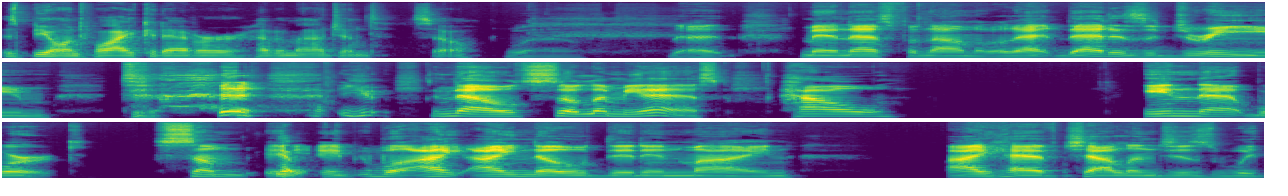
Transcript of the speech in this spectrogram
is beyond what I could ever have imagined. So wow, that man, that's phenomenal. That that is a dream. To, you now, so let me ask, how in that work, some yep. it, it, well, I I know that in mine, I have challenges with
